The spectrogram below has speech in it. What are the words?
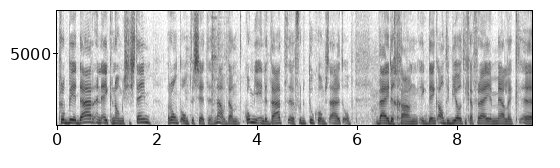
probeer daar een economisch systeem rondom te zetten. Nou, dan kom je inderdaad uh, voor de toekomst uit op weidegang. Ik denk antibioticavrije melk. Uh,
